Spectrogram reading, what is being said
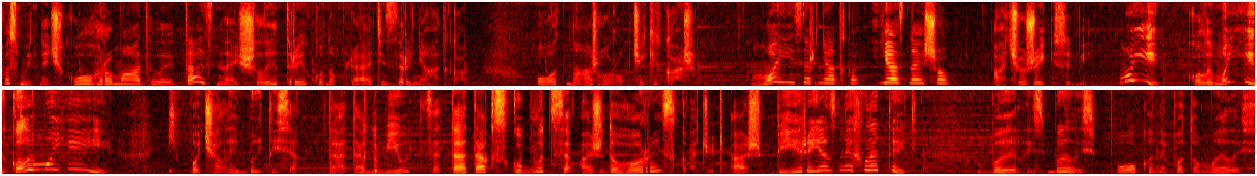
по смітничку громадили та знайшли три конопляті зернятка. От наш горобчик і каже: Мої зернятка я знайшов, а чужий і собі. Мої, коли мої, коли мої. І почали битися. Та так б'ються, та так скубуться, аж до гори скачуть, аж пір'я з них летить. Бились, бились, поки не потомились,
